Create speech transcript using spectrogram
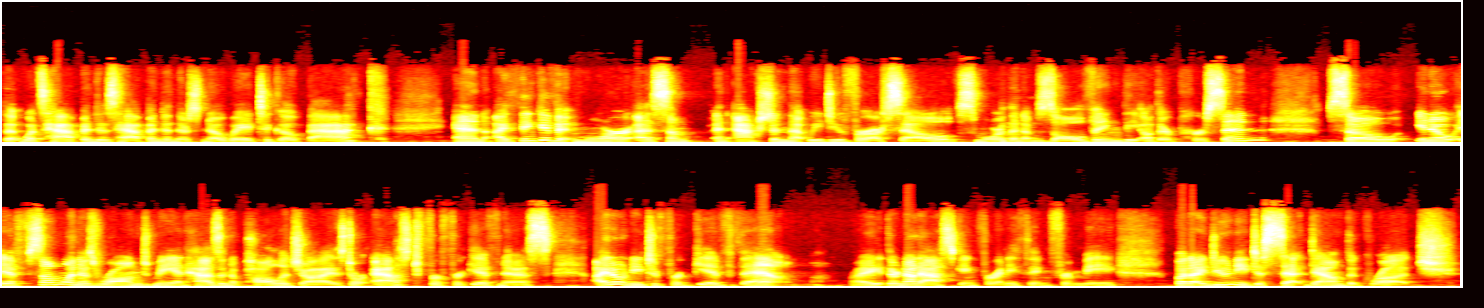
that what's happened has happened and there's no way to go back and i think of it more as some an action that we do for ourselves more mm-hmm. than absolving the other person. So you know if someone has wronged me and hasn't apologized or asked for forgiveness i don't need to forgive them right? They're not asking for anything from me. But i do need to set down the grudge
